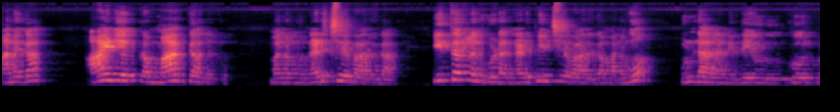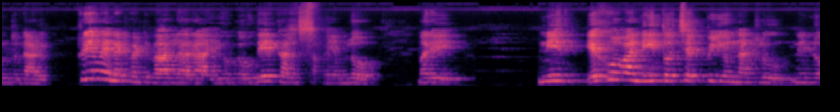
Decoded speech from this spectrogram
అనగా ఆయన యొక్క మార్గాలను మనము నడిచేవారుగా ఇతరులను కూడా నడిపించేవారుగా మనము ఉండాలని దేవుడు కోరుకుంటున్నాడు. ప్రియమైనటువంటి వారులారా ఈ యొక్క ఉదయకాల సమయంలో మరి నీ ఎహోవా నీతో చెప్పి ఉన్నట్లు నిన్ను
